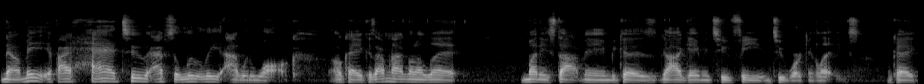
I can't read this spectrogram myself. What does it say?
Now, me, if I had to, absolutely, I would walk, okay? Because I'm not to let money stop me because God gave me two feet and two working legs, Okay.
